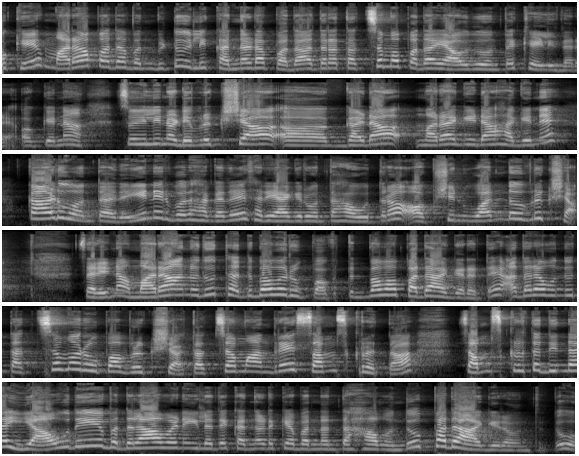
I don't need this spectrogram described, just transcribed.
ಓಕೆ ಮರ ಪದ ಬಂದ್ಬಿಟ್ಟು ಇಲ್ಲಿ ಕನ್ನಡ ಪದ, ಅದರ ತತ್ಸಮ ಪದ ಯಾವುದು ಅಂತ ಕೇಳಿದ್ದಾರೆ. ಓಕೆನಾ? ಸೊ ಇಲ್ಲಿ ನೋಡಿ, ವೃಕ್ಷ ಗಡ, ಮರ, ಗಿಡ ಹಾಗೇನೆ ಕಾಡು ಅಂತ ಇದೆ. ಏನಿರ್ಬೋದು ಹಾಗಾದರೆ ಸರಿಯಾಗಿರುವಂತಹ ಉತ್ತರ ಆಪ್ಷನ್ ಒಂದು ವೃಕ್ಷ. ಸರಿನಾ ಮರ ಅನ್ನೋದು ತದ್ಭವ ರೂಪ, ತದ್ಭವ ಪದ ಆಗಿರುತ್ತೆ. ಅದರ ಒಂದು ತತ್ಸಮ ರೂಪ ವೃಕ್ಷ. ತತ್ಸಮ ಅಂದರೆ ಸಂಸ್ಕೃತ. ಸಂಸ್ಕೃತದಿಂದ ಯಾವುದೇ ಬದಲಾವಣೆ ಇಲ್ಲದೆ ಕನ್ನಡಕ್ಕೆ ಬಂದಂತಹ ಒಂದು ಪದ ಆಗಿರುವಂಥದ್ದು.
